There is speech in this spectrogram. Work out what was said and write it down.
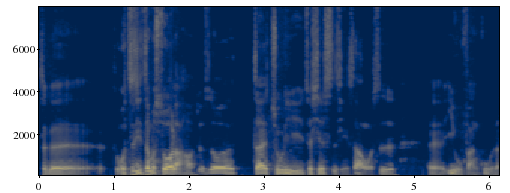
这个我自己这么说了哈，就是说在处理这些事情上，我是呃义无反顾的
